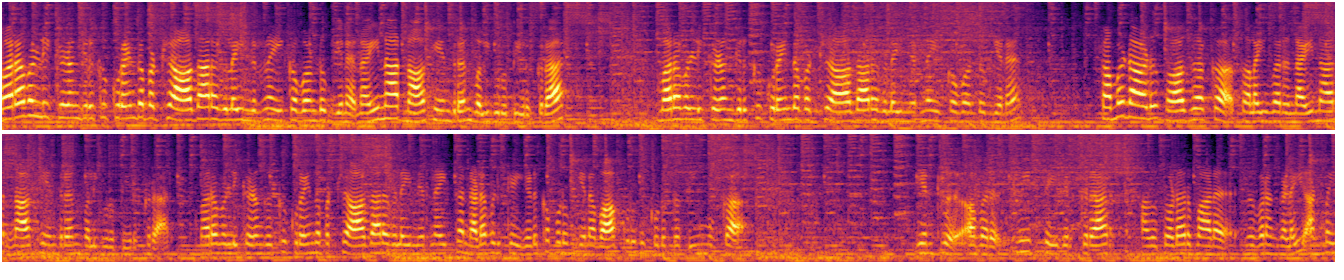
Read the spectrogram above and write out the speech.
மரவள்ளி கிழங்கிற்கு குறைந்தபட்ச ஆதார விலை நிர்ணயிக்க வேண்டும் என நயினார் நாகேந்திரன் வலியுறுத்தியிருக்கிறார். மரவள்ளி கிழங்கிற்கு குறைந்தபட்ச ஆதார விலை நிர்ணயிக்க வேண்டும் என தமிழ்நாடு பாஜக தலைவர் நயினார் நாகேந்திரன் வலியுறுத்தியிருக்கிறார். மரவள்ளி கிழங்குக்கு குறைந்தபட்ச ஆதார விலை நிர்ணயிக்க நடவடிக்கை எடுக்கப்படும் என வாக்குறுதி கொடுத்த திமுக என்று அவர் ட்வீட் செய்திருக்கிறார். அது தொடர்பான விவரங்களை அண்மை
